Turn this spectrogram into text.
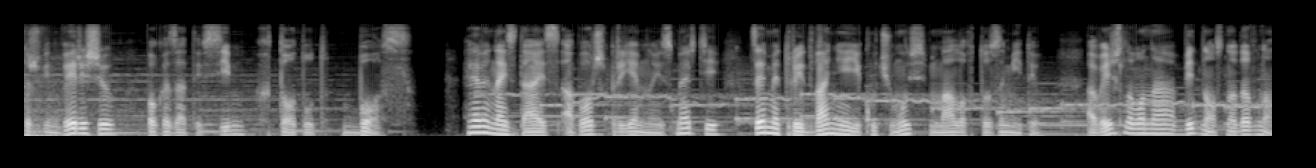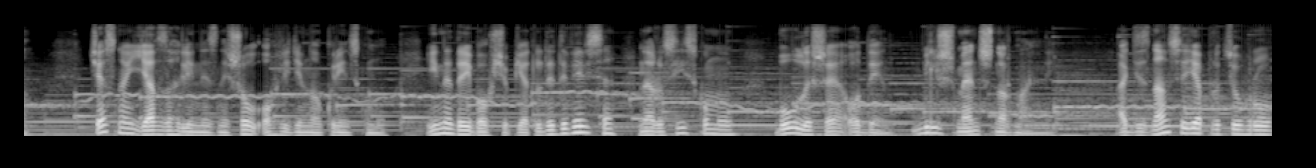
тож він вирішив показати всім, хто тут бос. Have a Nice Dice або ж приємної смерті це метроїдванія, яку чомусь мало хто замітив, а вийшла вона відносно давно. Чесно, я взагалі не знайшов оглядів на українському, і не дай Бог, щоб я туди дивився, на російському був лише один, більш-менш нормальний. А дізнався я про цю гру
